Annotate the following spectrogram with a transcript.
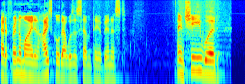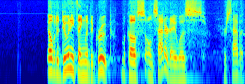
I had a friend of mine in high school that was a Seventh day Adventist. And she would able to do anything with the group because on Saturday was her Sabbath.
